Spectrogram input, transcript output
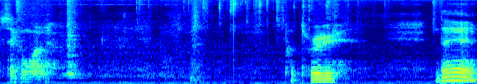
Second one, put through there.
